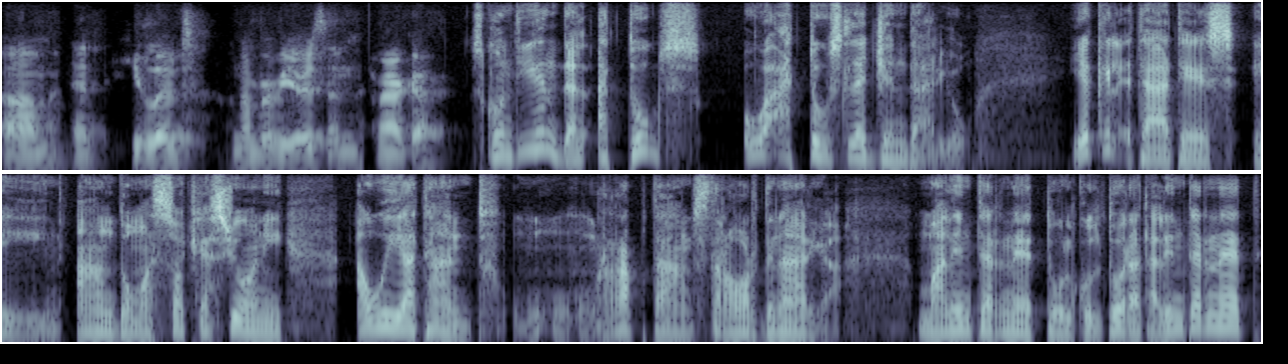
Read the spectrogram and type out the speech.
um, and he lived a number of years in America. Skont jien dal-attus huwa attus leġendarju. Jekk il-qtates għandhom assoċjazzjoni qawwija tant, rabta straordinarja mal-internet u l-kultura tal-internet,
